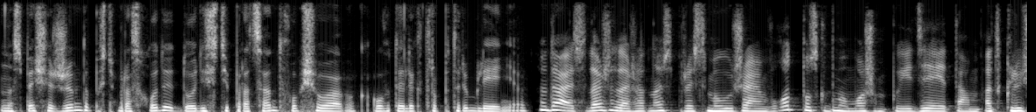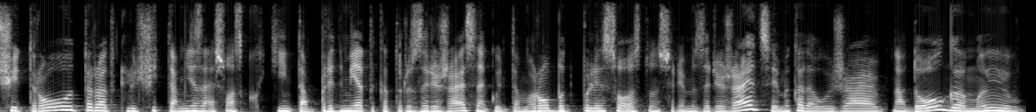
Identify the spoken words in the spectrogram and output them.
на спящий режим, допустим, расходует до 10% общего какого-то электропотребления. Ну да, сюда же даже относится, если мы уезжаем в отпуск, мы можем, по идее, там, отключить роутер, отключить, там, не знаю, если у нас какие-нибудь там предметы, которые заряжаются, какой-нибудь там робот-пылесос, он все время заряжается, и мы, когда уезжаем надолго, мы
